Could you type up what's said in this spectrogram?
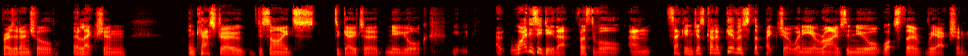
presidential election, and Castro decides to go to New York. Uh, why does he do that, first of all? And second, just kind of give us the picture when he arrives in New York. What's the reaction?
